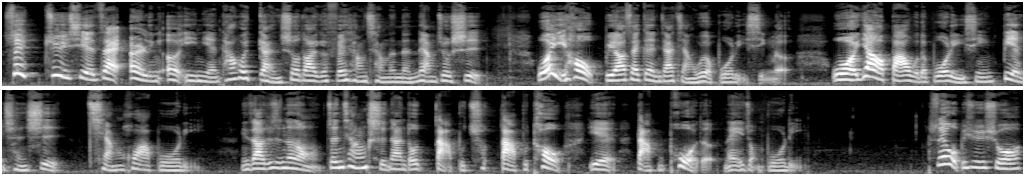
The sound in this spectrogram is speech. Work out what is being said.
所以巨蟹在二零二一年，他会感受到一个非常强的能量，就是我以后不要再跟人家讲我有玻璃心了，我要把我的玻璃心变成是强化玻璃，你知道，就是那种真枪实弹都打不出、打不透也打不破的那一种玻璃。所以我必须说，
